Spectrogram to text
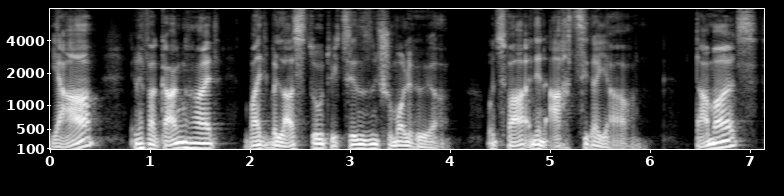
Ja, in der Vergangenheit war die Belastung durch Zinsen schon mal höher, und zwar in den 80er Jahren. Damals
